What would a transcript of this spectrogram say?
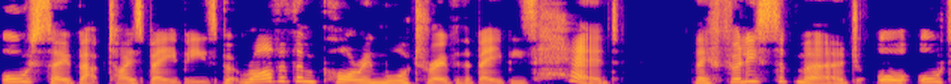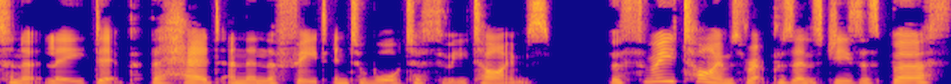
also baptize babies, but rather than pouring water over the baby's head, they fully submerge or alternately dip the head and then the feet into water three times. The three times represents Jesus' birth,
